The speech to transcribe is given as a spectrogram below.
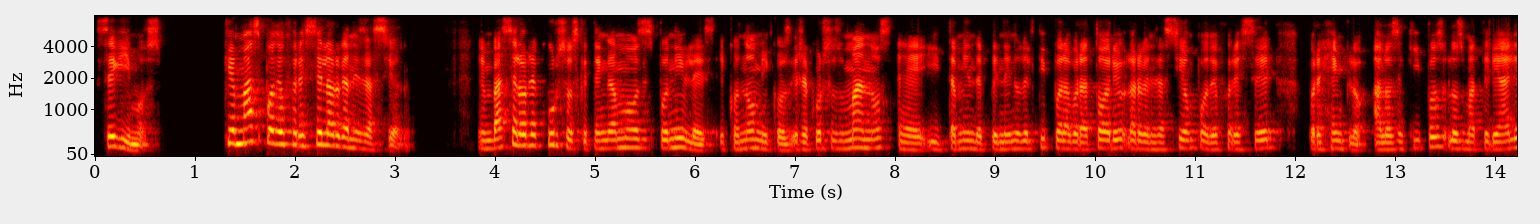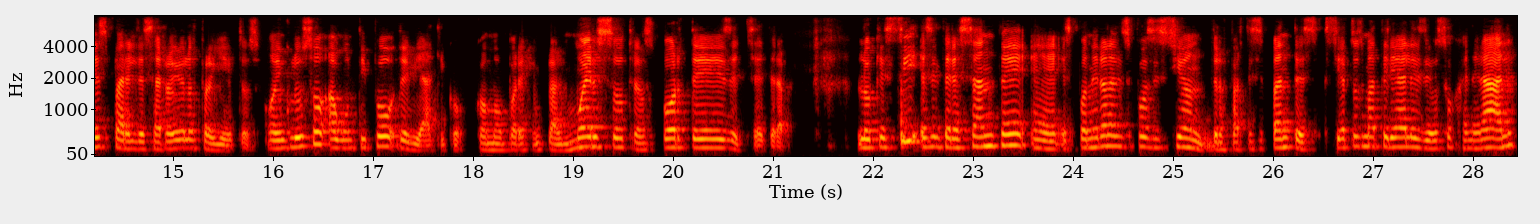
Seguimos. ¿Qué más puede ofrecer la organización? En base a los recursos que tengamos disponibles, económicos y recursos humanos, eh, y también dependiendo del tipo de laboratorio, la organización puede ofrecer, por ejemplo, a los equipos los materiales para el desarrollo de los proyectos, o incluso algún tipo de viático, como por ejemplo almuerzo, transportes, etc. Lo que sí es interesante eh, es poner a la disposición de los participantes ciertos materiales de uso general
